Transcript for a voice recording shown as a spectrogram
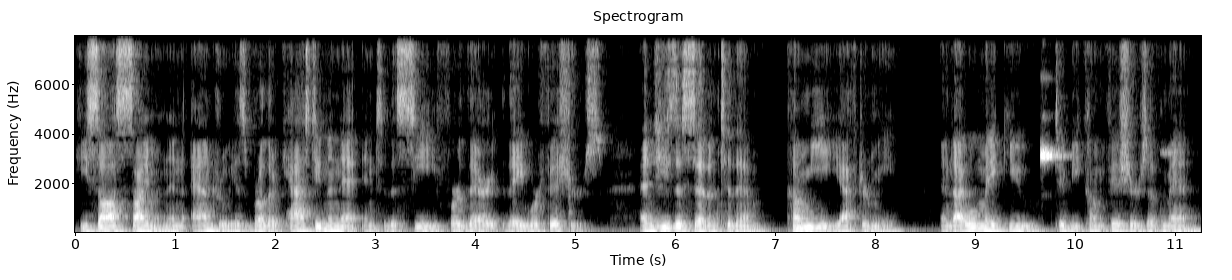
he saw Simon and Andrew his brother casting a net into the sea, for there they were fishers. And Jesus said unto them, Come ye after me, and I will make you to become fishers of men.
